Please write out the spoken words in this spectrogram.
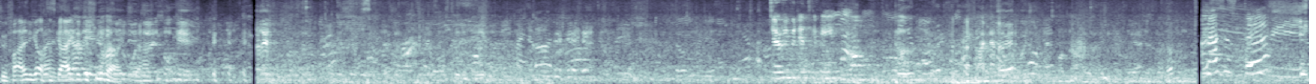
Für vor allen Dingen auch das geeignete Schuhwerk. Jerry wird jetzt gebeten. Das ist Baby.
